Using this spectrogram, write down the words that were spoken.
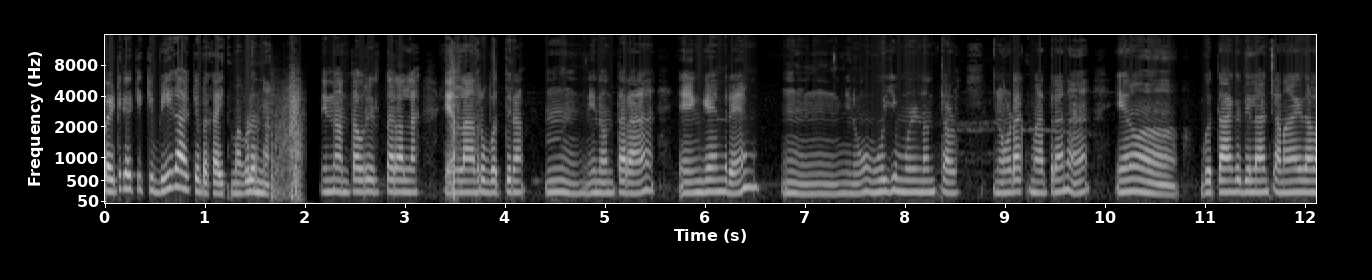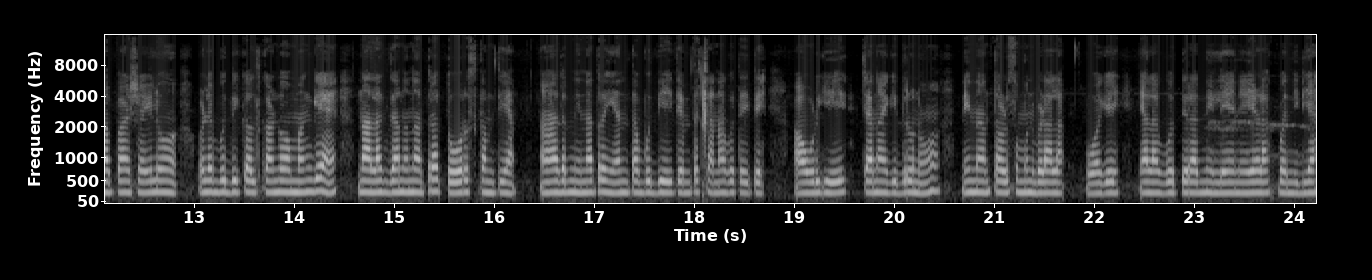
ಪೆಟ್ಟಿಗೆ ಕಿಕ್ಕಿ ಬೀಗ ಹಾಕಿಬೇಕಾಯ್ತು ಮಗಳನ್ನ. ನಿನ್ನಂಥವ್ರು ಇರ್ತಾರಲ್ಲ, ಎಲ್ಲಾದರೂ ಬರ್ತೀರ ಹ್ಞೂ ನೀನೊಂಥರ ಹೆಂಗೆ ಅಂದರೆ ನೀನು ಹೂಗಿ ಮುಳ್ಳಂತಾಳು ನೋಡಕ್ಕೆ ಮಾತ್ರನ ಏನೋ ಗೊತ್ತಾಗೋದಿಲ್ಲ, ಚೆನ್ನಾಗಿದ್ದಾಳಪ್ಪ ಶೈಲು, ಒಳ್ಳೆ ಬುದ್ಧಿ ಕಲ್ತ್ಕೊಂಡು ಅಮ್ಮಂಗೆ ನಾಲ್ಕು ಜನನ ಹತ್ರ ತೋರಿಸ್ಕೊಂತೀಯ. ಆದ್ರೆ ನಿನ್ನ ಹತ್ರ ಎಂಥ ಬುದ್ಧಿ ಐತೆ ಅಂತ ಚೆನ್ನಾಗಿ ಗೊತ್ತೈತೆ. ಆ ಹುಡುಗಿ ಚೆನ್ನಾಗಿದ್ರು ನಿನ್ನಂಥವಳು ಸುಮ್ಮನೆ ಬಿಡಲ್ಲ. ಹೋಗಿ, ಎಲ್ಲ ಗೊತ್ತಿರೋದು ನೀನೇನು ಹೇಳಕ್ಕೆ ಬಂದಿದ್ಯಾ?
